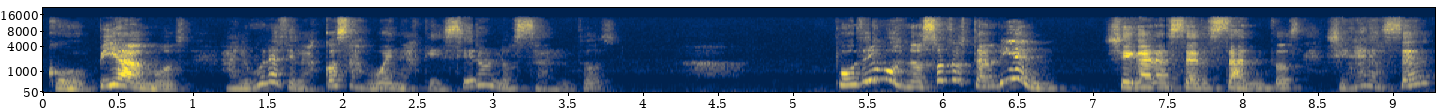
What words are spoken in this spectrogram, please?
copiamos algunas de las cosas buenas que hicieron los santos, podemos nosotros también llegar a ser santos, llegar a ser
